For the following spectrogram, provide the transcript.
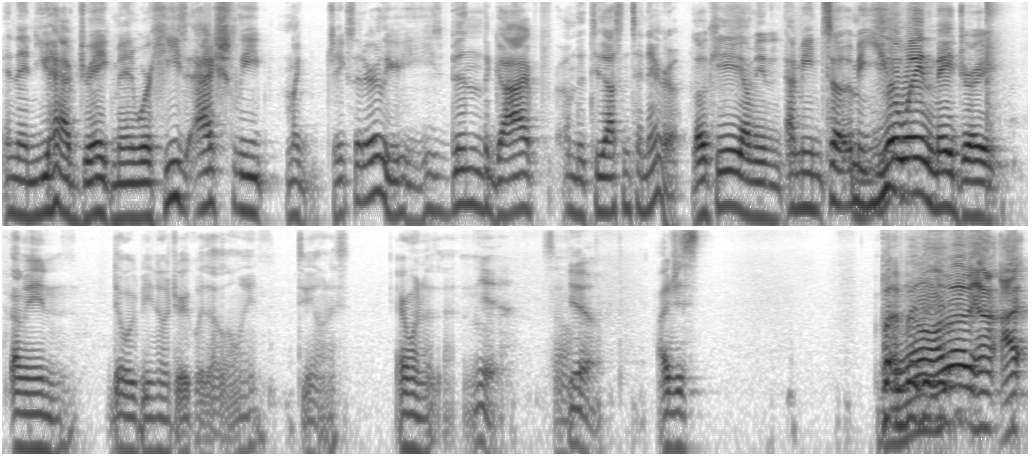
and then you have Drake, man, where he's actually like Jake said earlier, he, he's been the guy from the 2010 era. Low key, I mean, I mean, so I mean, you Lil Wayne made Drake. I mean, there would be no Drake without Lil Wayne. To be honest, everyone knows that. yeah. So Yeah. I just. But- But, but- I, mean, I,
